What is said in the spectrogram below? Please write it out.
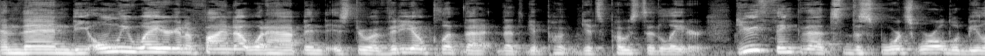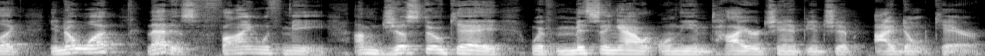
And then the only way you're going to find out what happened is through a video clip that, that get, gets posted later. Do you think that the sports world would be like, you know what? That is fine with me. I'm just okay with missing out on the entire championship. I don't care.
